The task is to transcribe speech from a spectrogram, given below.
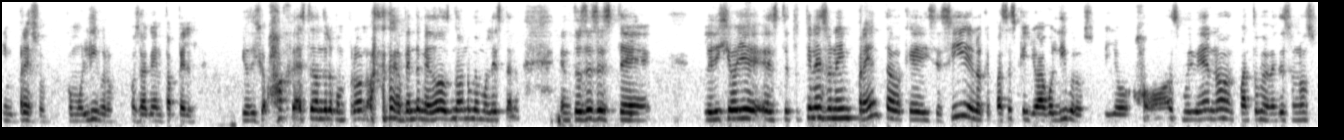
impreso, como libro, o sea, en papel. Yo dije, oh, ¿este dónde lo compró? No, véndeme dos, no, no me molesta, ¿no? Entonces, este, le dije, oye, este, ¿tú tienes una imprenta o qué? dice, sí, lo que pasa es que yo hago libros. Y yo, oh, es muy bien, ¿no? ¿Cuánto me vendes? Unos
